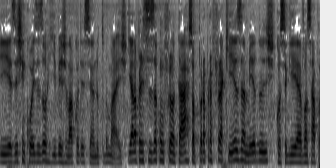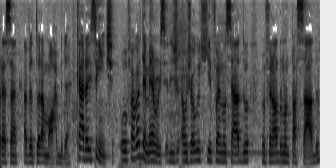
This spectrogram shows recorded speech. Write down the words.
E existem coisas horríveis lá acontecendo e tudo mais. E ela precisa confrontar sua própria fraqueza, medos, conseguir avançar por essa aventura mórbida. Cara, é o seguinte, o Forgotten Memories ele é um jogo que foi anunciado no final do ano passado.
